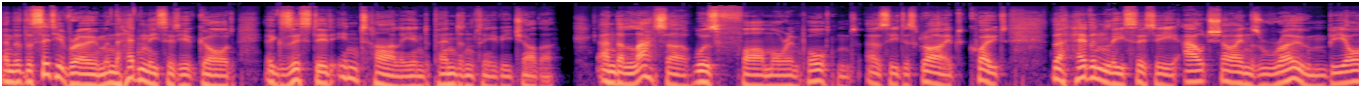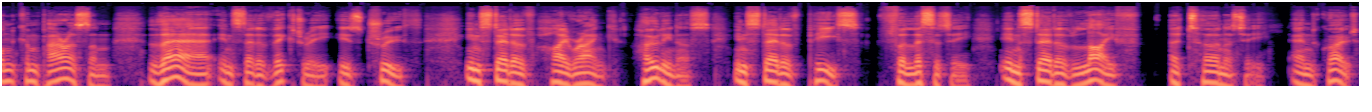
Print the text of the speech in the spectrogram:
and that the city of Rome and the heavenly city of God existed entirely independently of each other. And the latter was far more important, as he described, quote, The heavenly city outshines Rome beyond comparison. There, instead of victory, is truth. Instead of high rank, holiness. Instead of peace, felicity. Instead of life, eternity. End quote.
